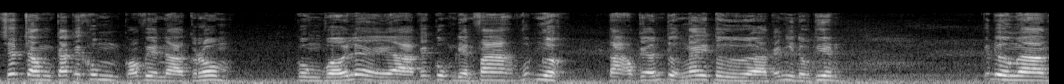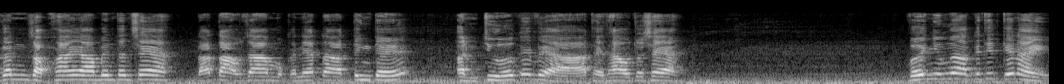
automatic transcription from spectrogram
Xếp trong các cái khung có viền à, chrome cùng với lại à, cái cụm đèn pha vút ngược tạo cái ấn tượng ngay từ à, cái nhìn đầu tiên. Cái đường à, gân dọc hai à, bên thân xe đã tạo ra một cái nét à, tinh tế ẩn chứa cái vẻ thể thao cho xe. Với những ờ, cái thiết kế này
